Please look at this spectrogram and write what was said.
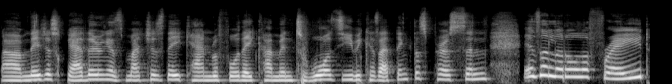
Um, they're just gathering as much as they can before they come in towards you because I think this person is a little afraid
